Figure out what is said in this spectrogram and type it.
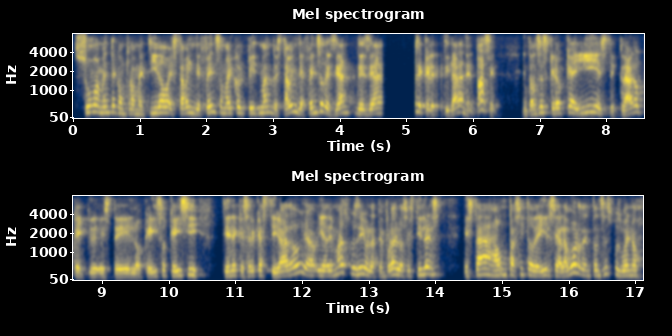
sumamente comprometido, estaba indefenso Michael Pittman, estaba indefenso desde, desde antes de que le tiraran el pase. Entonces creo que ahí, este, claro que este, lo que hizo Casey tiene que ser castigado y, y, además, pues digo, la temporada de los Steelers está a un pasito de irse a la borda, entonces, pues bueno,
